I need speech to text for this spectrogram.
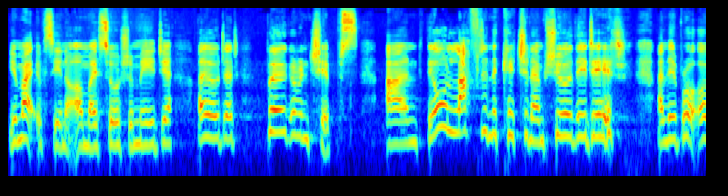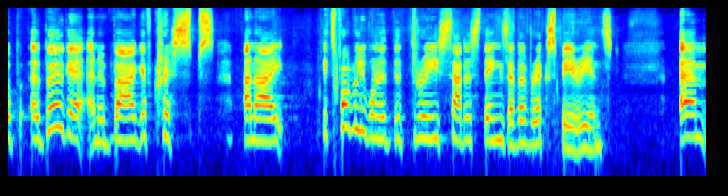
You might have seen it on my social media. I ordered burger and chips. And they all laughed in the kitchen, I'm sure they did. And they brought up a burger and a bag of crisps. And I, it's probably one of the three saddest things I've ever experienced. Um,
